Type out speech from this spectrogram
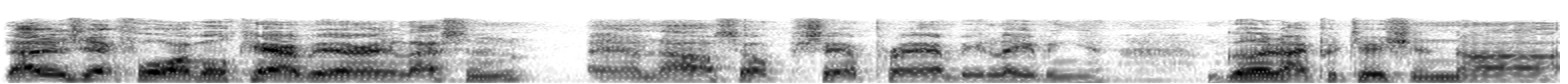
That is it for our vocabulary lesson, and I'll say a prayer and be leaving you. Good, I petition, uh,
